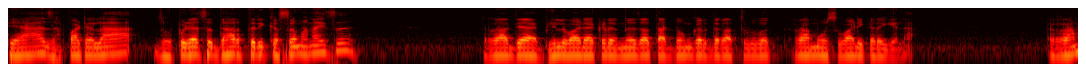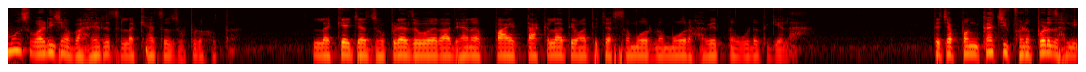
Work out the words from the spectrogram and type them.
त्या झपाट्याला झोपड्याचं दार तरी कसं म्हणायचं? राध्या भिलवाड्याकडे न जाता डोंगरदरा तुडवत रामोसवाडीकडे गेला. रामोसवाडीच्या बाहेरच लख्याचं झोपडं होतं. लक्याच्या झोपड्याजवळ राध्यानं पाय टाकला तेव्हा त्याच्या समोरनं मोर हवेतनं उडत गेला. त्याच्या पंखाची फडफड झाली.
